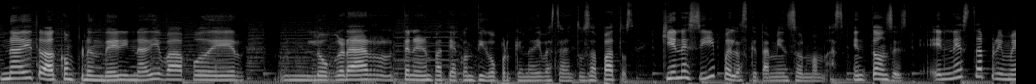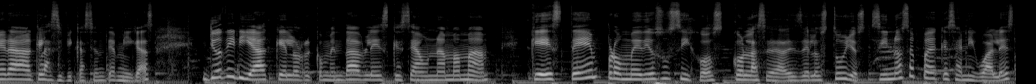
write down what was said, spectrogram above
nadie te va a comprender y nadie va a poder mm, lograr tener empatía contigo porque nadie va a estar en tus zapatos. ¿Quiénes sí? Pues las que también son mamás. Entonces, en esta primera clasificación de amigas, yo diría que lo recomendable es que sea una mamá que esté en promedio sus hijos con las edades de los tuyos. Si no se puede que sean iguales,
